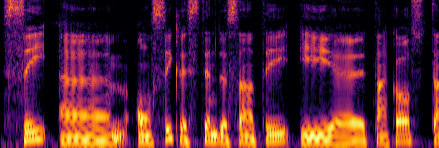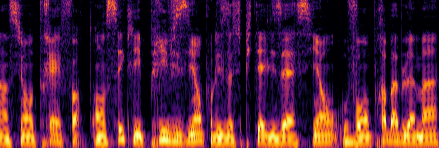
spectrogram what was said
c'est, euh, on sait que le système de santé est, euh, encore sous tension très forte. On sait que les prévisions pour les hospitalisations vont probablement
